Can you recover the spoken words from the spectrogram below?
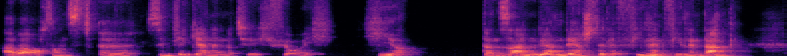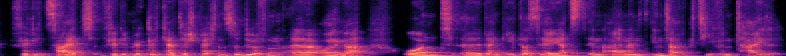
Aber auch sonst äh, sind wir gerne natürlich für euch hier. Dann sagen wir an der Stelle vielen, vielen Dank für die Zeit, für die Möglichkeit, hier sprechen zu dürfen, äh, Olga. Und äh, dann geht das ja jetzt in einen interaktiven Teil.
